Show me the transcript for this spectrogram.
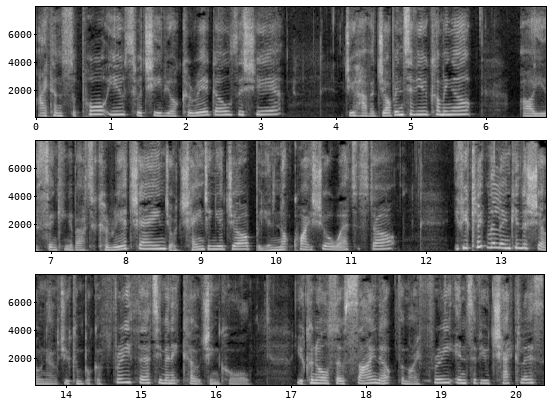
I can support you to achieve your career goals this year do you have a job interview coming up? Are you thinking about a career change or changing your job, but you're not quite sure where to start? If you click the link in the show notes, you can book a free 30 minute coaching call. You can also sign up for my free interview checklist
